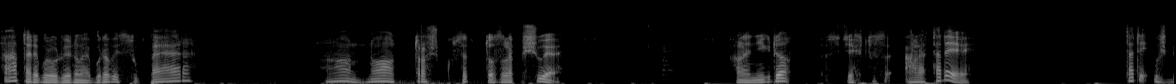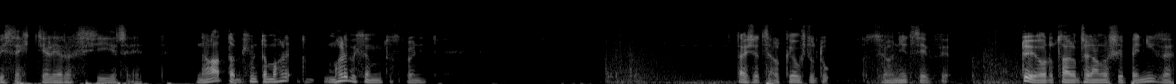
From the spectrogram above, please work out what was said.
A tady budou dvě nové budovy, super. No, no, trošku se to zlepšuje. Ale nikdo z těchto se... Ale tady... Tady už by se chtěli rozšířit. No, to bychom to mohli... Mohli bychom to splnit. Takže celkově už tu, tu silnici vy... Ty jo, docela dobře nám došly peníze.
